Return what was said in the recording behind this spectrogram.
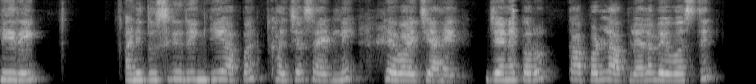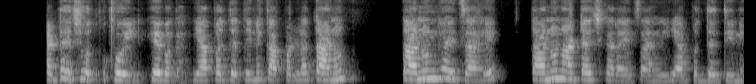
ही रिंग आणि दुसरी रिंग ही आपण खालच्या साईडने ठेवायची आहे. जेणेकरून कापडला आपल्याला व्यवस्थित अटॅच होत होईल. हे बघा या पद्धतीने कापडला ताणून ताणून घ्यायचं आहे. ताणून अटॅच करायचं आहे या पद्धतीने.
